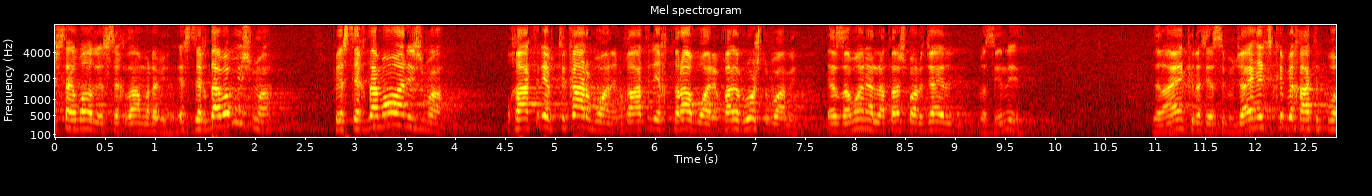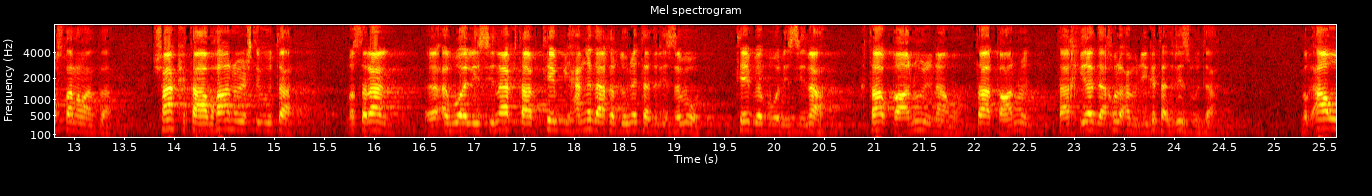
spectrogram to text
ساق بازو استخدام نبی استخدام میشما په استخدام وانه ما بخاطر ابتکار بوانه بخاطر اختراع بوانه بخاطر رشد بوانه از زمان الله تعالی پر جای رسینه دنیا کې رسې بجای هیڅ کې به خاطر پوستانه وانته شان کتاب ها نوشته بوتا. مثلا ابو علی سینا کتاب تیب هنګ داخل دنیا تدریس وو تیب ابو علی سینا کتاب قانون نامه تا قانون تاخير داخل امریکا تدریس بوتا. او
